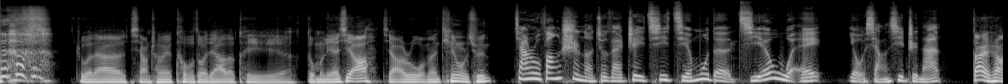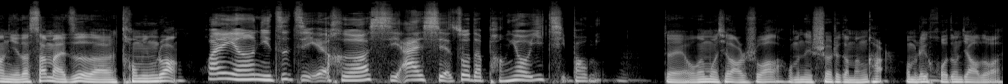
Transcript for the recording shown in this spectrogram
如果大家想成为科普作家的，可以跟我们联系啊，加入我们听友群。加入方式呢，就在这期节目的结尾有详细指南。带上你的三百字的投名状，欢迎你自己和喜爱写作的朋友一起报名。对我跟莫奇老师说了，我们得设置个门槛儿。我们这个活动叫做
